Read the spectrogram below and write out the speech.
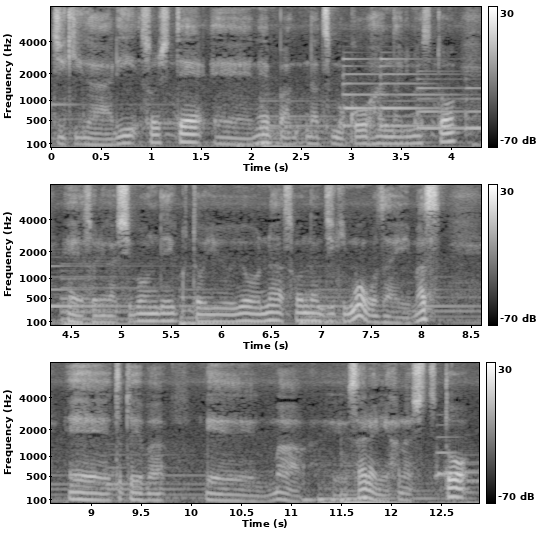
時期がありそして、えーね、夏も後半になりますと、えー、それがしぼんでいくというようなそんな時期もございます。えー、例えば、えー、まあさらに話すと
